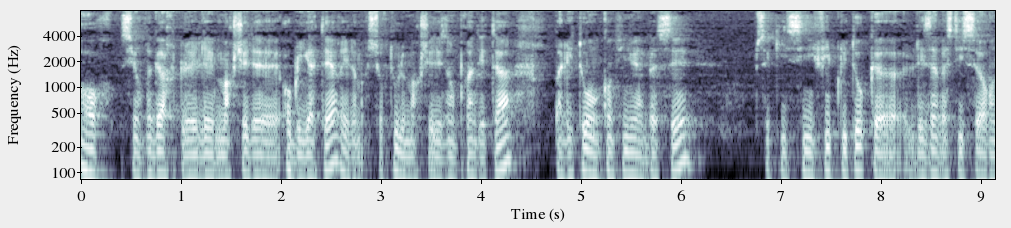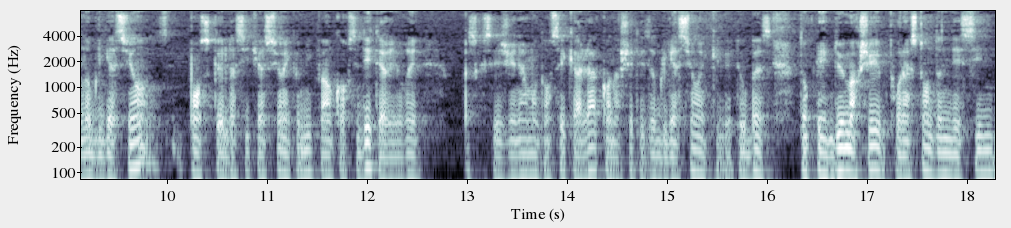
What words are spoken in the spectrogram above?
Or, si on regarde les, marchés obligataires et surtout le marché des emprunts d'État, bah, les taux ont continué à baisser, ce qui signifie plutôt que les investisseurs en obligations pensent que la situation économique va encore se détériorer, parce que c'est généralement dans ces cas-là qu'on achète des obligations et que les taux baissent. Donc les deux marchés, pour l'instant, donnent des signes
